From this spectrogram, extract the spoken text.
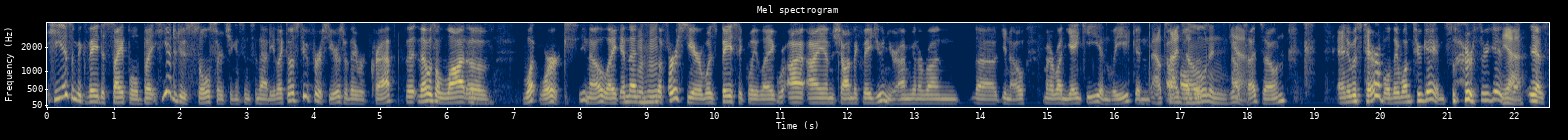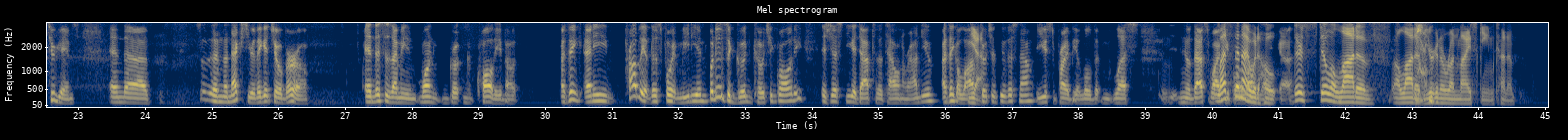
he is a McVay disciple, but he had to do soul searching in Cincinnati. Like those two first years where they were crap, that, that was a lot mm. of what works, you know, like, and then mm-hmm. the first year was basically like, I, I am Sean McVay Jr. I'm going to run the, you know, I'm going to run Yankee and leak and outside zone and yeah. outside zone. And it was terrible. They won two games or three games. Yeah. Yeah. It's two games. And, uh, so then the next year they get Joe Burrow. And this is, I mean, one quality about I think any probably at this point median, but it is a good coaching quality. Is just you adapt to the talent around you. I think a lot yeah. of coaches do this now. It used to probably be a little bit less. You know, that's why less than I would like, hope. Uh, There's still a lot of a lot of you're going to run my scheme kind of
